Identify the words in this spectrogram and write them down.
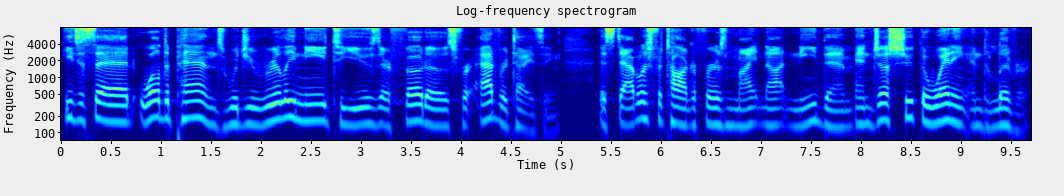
He just said, Well, depends. Would you really need to use their photos for advertising? Established photographers might not need them and just shoot the wedding and deliver,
